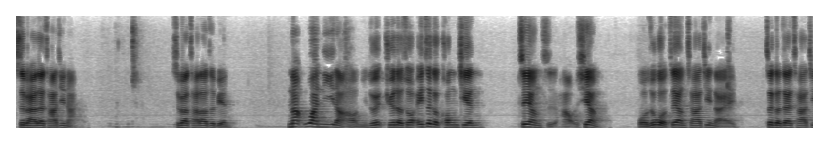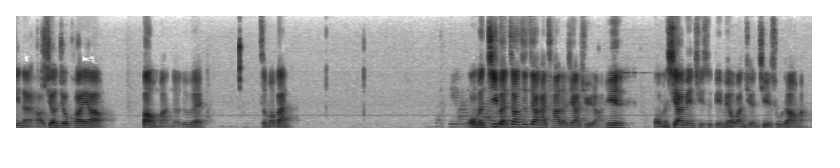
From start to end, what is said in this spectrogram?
是不是还要再插进来？是不是要插到这边？那万一啦哈，你觉觉得说，哎，这个空间这样子好像，我如果这样插进来，这个再插进来，好像就快要爆满了，对不对？怎么办？我们基本上是这样还插得下去啦，因为我们下面其实并没有完全接触到嘛。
